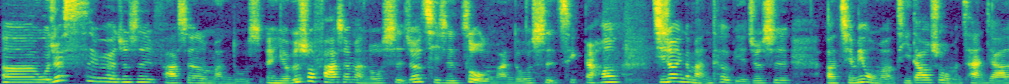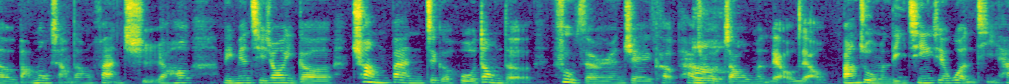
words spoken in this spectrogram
嗯，我觉得四月就是发生了蛮多事，嗯，也不是说发生蛮多事，就其实做了蛮多事情。然后其中一个蛮特别，就是呃前面我们提到说我们参加了把梦想当饭吃，然后。里面其中一个创办这个活动的负责人 Jacob，他就找我们聊聊，帮助我们理清一些问题和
